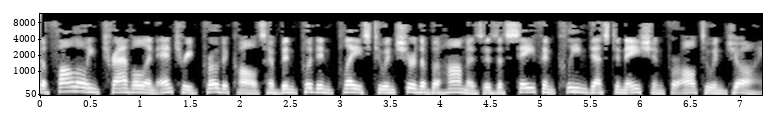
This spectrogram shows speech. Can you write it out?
The following travel and entry protocols have been put in place to ensure the Bahamas is a safe and clean destination for all to enjoy.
